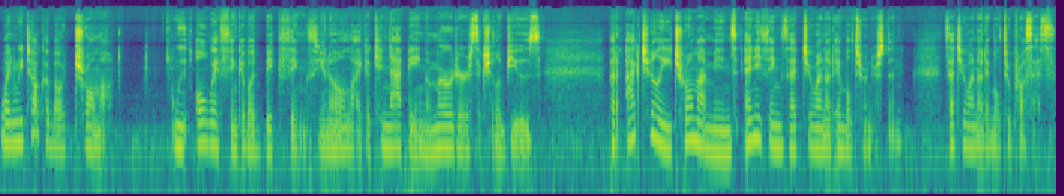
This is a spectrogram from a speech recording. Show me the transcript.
When we talk about trauma, we always think about big things, you know, like a kidnapping, a murder, sexual abuse. But actually, trauma means anything that you are not able to understand, that you are not able to process.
